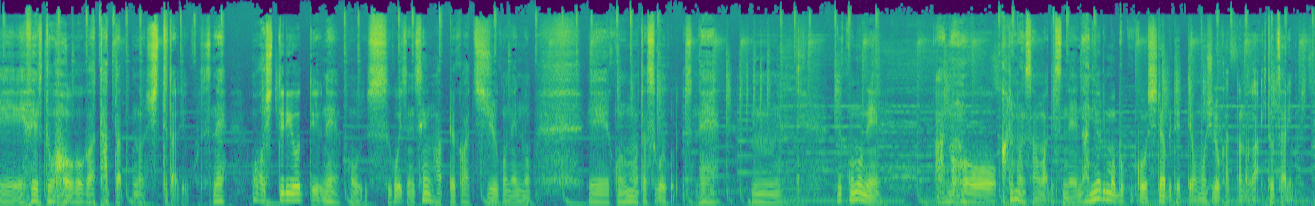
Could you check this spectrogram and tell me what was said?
えー、エッフェル塔が建ったっていうのを知ってたということですねあ知ってるよっていうね、うすごいですね。1885年の、えー、これもまたすごいことですね。うん。で、このね、あのー、カルマンさんはですね、何よりも僕こう調べてて面白かったのが一つありました。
